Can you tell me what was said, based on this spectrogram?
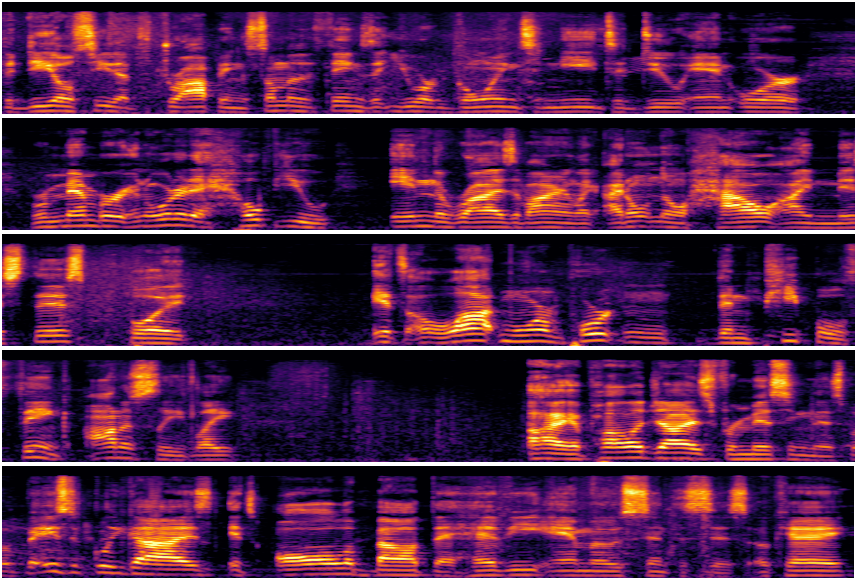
the DLC that's dropping, some of the things that you are going to need to do and or remember in order to help you in the Rise of Iron. Like, I don't know how I missed this, but it's a lot more important than people think, honestly. Like, I apologize for missing this, but basically, guys, it's all about the heavy ammo synthesis, okay?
